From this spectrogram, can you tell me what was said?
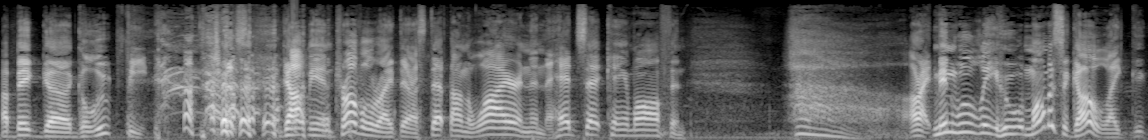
my big uh, galoot feet just got me in trouble right there. I stepped on the wire, and then the headset came off. And all right, Min Minwoo Lee, who moments ago like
